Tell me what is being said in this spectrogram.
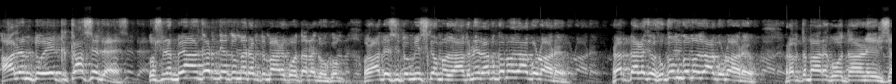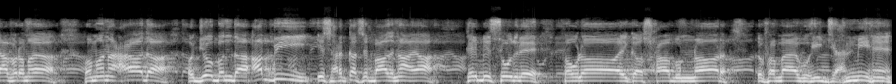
عالم تو ایک قاصد ہے۔ اس نے بیان کر دیا تمہیں رب تبارک و تعالیٰ کے حکم۔ اور آگے سے تم اس کا مذاق نہیں، رب کا مذاق اڑا رہے ہو۔ رب تعالیٰ کے حکم کا مذاق اڑا رہے ہو۔ رب تبارک و تعالیٰ نے ارشاد فرمایا، ومن عادا اور جو بندہ اب بھی اس حرکت سے بعد نہ آیا، پھر بھی سود لے فاولئک اصحاب النار۔ تو فرمایا، وہی جہنمی ہیں۔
